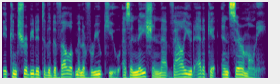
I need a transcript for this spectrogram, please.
it contributed to the development of Ryukyu as a nation that valued etiquette and ceremony.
